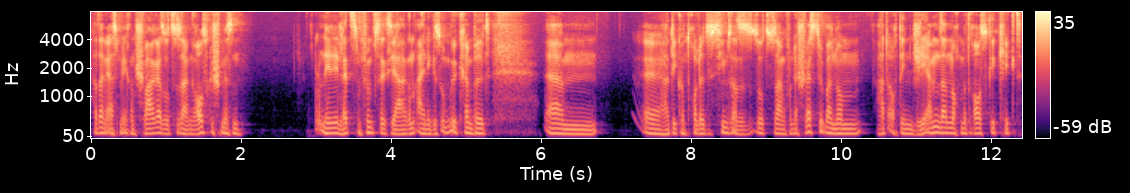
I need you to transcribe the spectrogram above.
hat dann erstmal ihren Schwager sozusagen rausgeschmissen und in den letzten fünf, sechs Jahren einiges umgekrempelt. Ähm, äh, hat die Kontrolle des Teams also sozusagen von der Schwester übernommen, hat auch den GM dann noch mit rausgekickt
